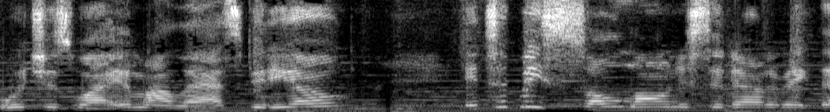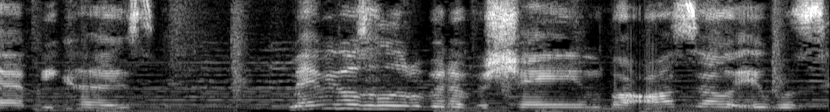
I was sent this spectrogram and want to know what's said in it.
which is why in my last video, it took me so long to sit down and make that because maybe it was a little bit of a shame, but also it was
